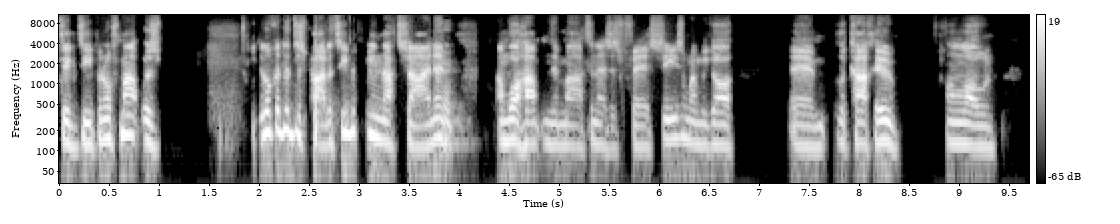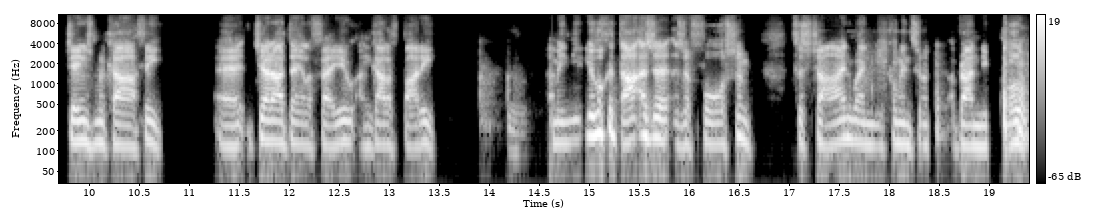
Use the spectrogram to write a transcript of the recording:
dig deep enough, Matt, was you look at the disparity between that signing and what happened in Martinez's first season when we got um, Lukaku on loan, James McCarthy, uh, Gerard Deulofeu, and Gareth Barry. I mean, you, look at that as a as a foursome to sign when you come into a brand new club.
